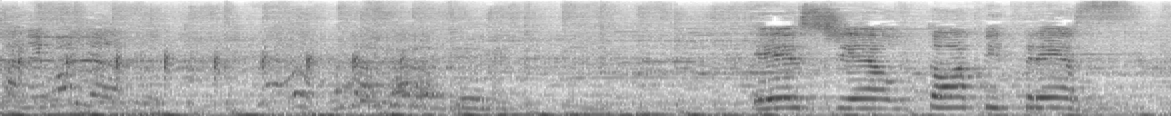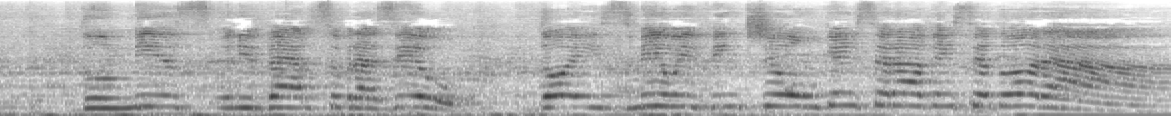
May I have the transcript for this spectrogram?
Tá nem olhando. Este é o top 3 do Miss Universo Brasil 2021. Quem será a vencedora?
